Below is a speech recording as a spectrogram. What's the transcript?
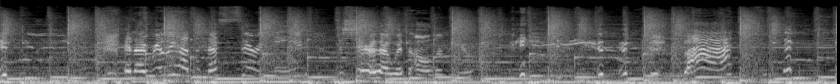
and I really have the necessary need to share that with all of you. Bye.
